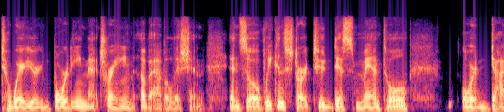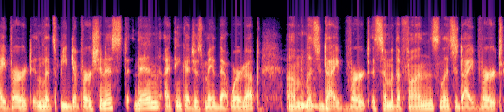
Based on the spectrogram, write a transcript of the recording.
to where you're boarding that train of abolition. And so if we can start to dismantle or divert and let's be diversionist then. I think i just made that word up. Um, mm-hmm. let's divert some of the funds. Let's divert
